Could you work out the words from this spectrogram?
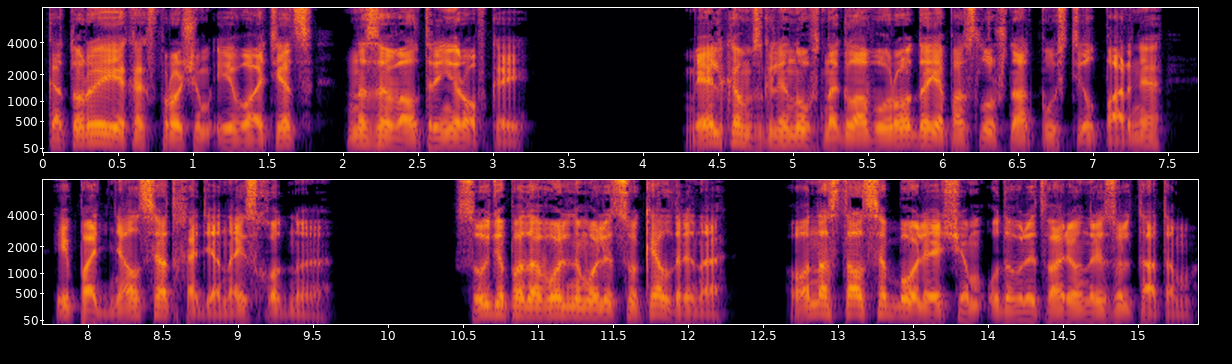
которые я, как, впрочем, и его отец, называл тренировкой. Мельком взглянув на главу рода, я послушно отпустил парня и поднялся, отходя на исходную. Судя по довольному лицу Келдрина, он остался более чем удовлетворен результатом.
